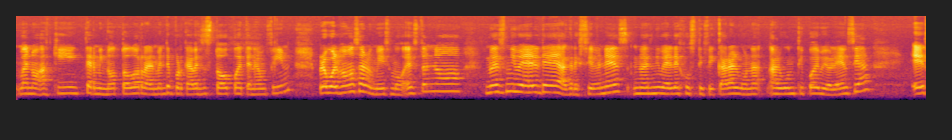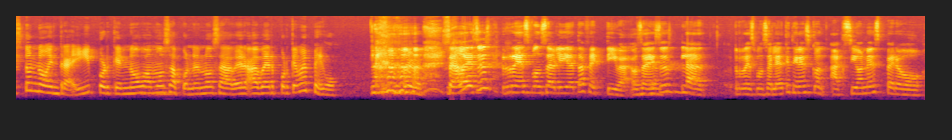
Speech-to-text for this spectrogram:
bueno, aquí terminó todo realmente porque a veces todo puede tener un fin, pero volvemos a lo mismo, esto no, no es nivel de agresiones, no es nivel de justificar alguna, algún tipo de violencia, esto no entra ahí porque no vamos a ponernos a ver, a ver, ¿por qué me pegó? no, eso es responsabilidad afectiva, o sea, eso es la responsabilidad que tienes con acciones, pero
